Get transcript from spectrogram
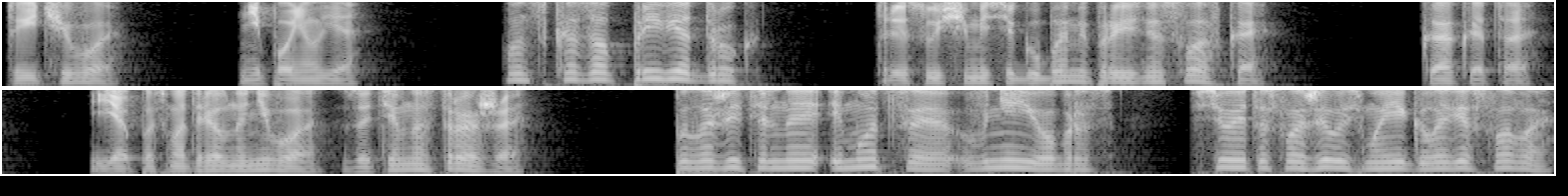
«Ты чего?» Не понял я. «Он сказал привет, друг!» Трясущимися губами произнес Славка. Как это? Я посмотрел на него, затем на стража. Положительная эмоция, в ней образ. Все это сложилось в моей голове в слова.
